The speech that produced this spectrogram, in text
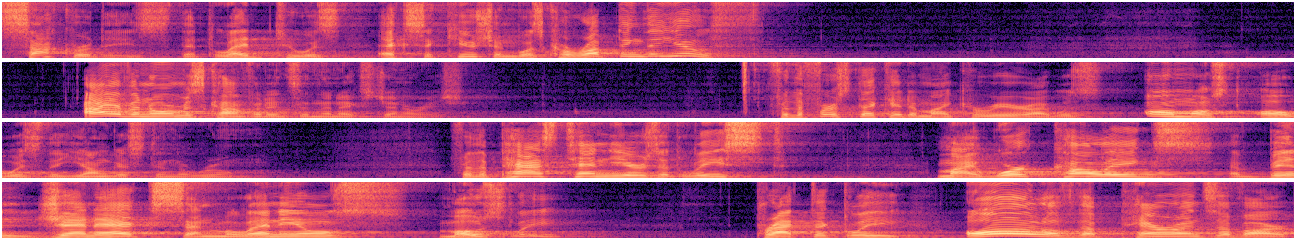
Socrates that led to his execution was corrupting the youth. I have enormous confidence in the next generation. For the first decade of my career, I was almost always the youngest in the room. For the past 10 years at least, my work colleagues have been Gen X and millennials mostly. Practically all of the parents of our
